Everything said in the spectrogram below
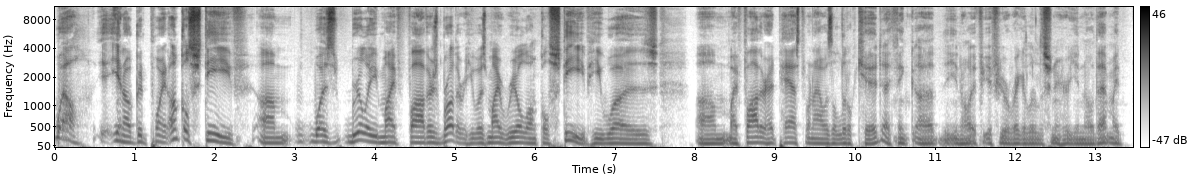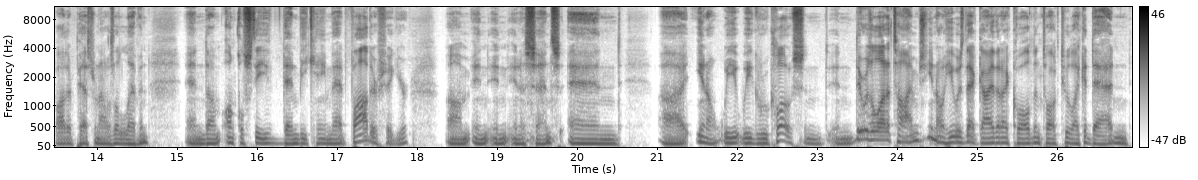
Well, you know, good point. Uncle Steve um, was really my father's brother. He was my real Uncle Steve. He was. Um, my father had passed when I was a little kid. I think, uh, you know, if, if you're a regular listener here, you know that. My father passed when I was 11. And um, Uncle Steve then became that father figure um, in, in, in a sense. And, uh, you know, we, we grew close. And, and there was a lot of times, you know, he was that guy that I called and talked to like a dad. And,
